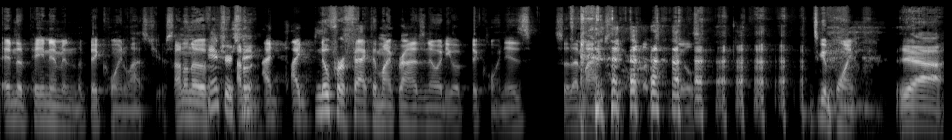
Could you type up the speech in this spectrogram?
ended up paying him in the Bitcoin last year. So I don't know. If, Interesting. I, I, I know for a fact that Mike Brown has no idea what Bitcoin is. So that might actually hold up some deals. It's a good point. Yeah,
